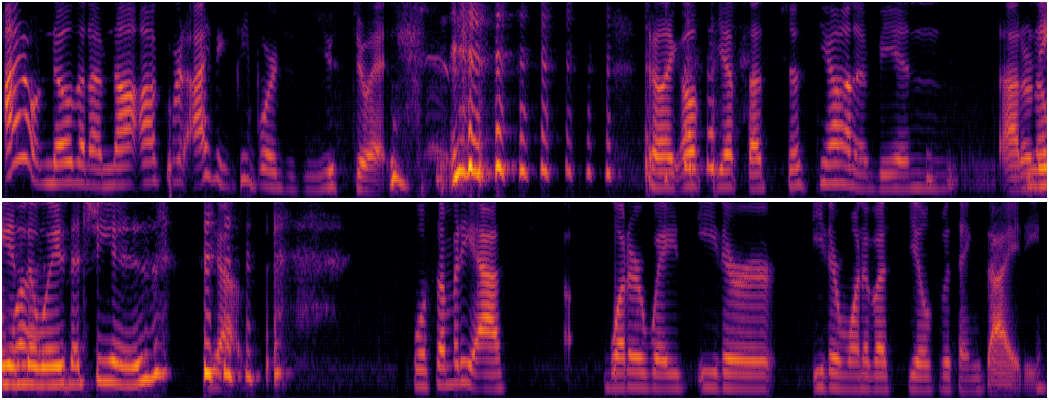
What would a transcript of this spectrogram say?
I don't know that I'm not awkward. I think people are just used to it. They're like, oh, yep, that's just Tiana being, I don't know, being what. the way that she is. yeah. Well, somebody asked, what are ways either either one of us deals with anxiety?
